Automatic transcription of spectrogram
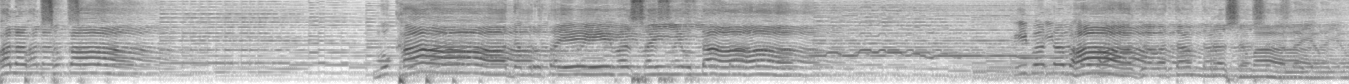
ફલમ સુકા મુખાદમૃત એવ સંયુતા પિબત ભાગવતમ રસમાલયમ. મુહુરહો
